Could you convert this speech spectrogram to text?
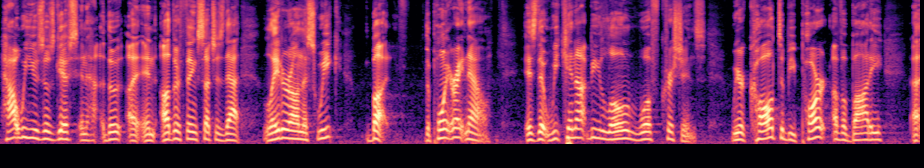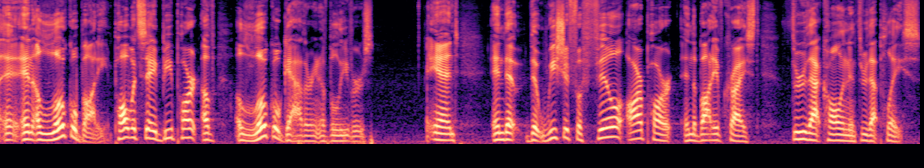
how we use those gifts and, uh, and other things such as that later on this week. But the point right now is that we cannot be lone wolf Christians. We are called to be part of a body uh, and a local body. Paul would say, be part of a local gathering of believers, and and that that we should fulfill our part in the body of Christ through that calling and through that place.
